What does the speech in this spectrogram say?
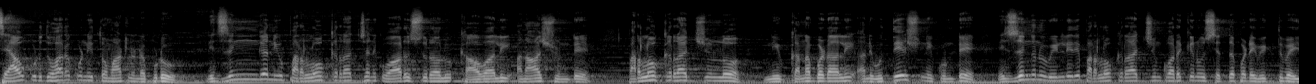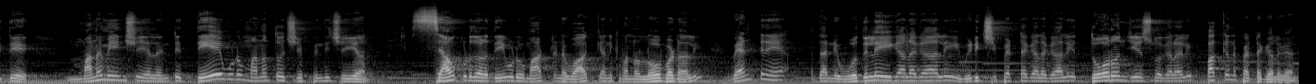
సేవకుడి ద్వారా కూడా నీతో మాట్లాడినప్పుడు నిజంగా నీవు పరలోక రాజ్యానికి వారసురాలు కావాలి అని ఆశ ఉంటే పరలోక రాజ్యంలో నీవు కనబడాలి అనే ఉద్దేశం నీకుంటే నిజంగా నువ్వు వెళ్ళేది పరలోక రాజ్యం కొరకే నువ్వు సిద్ధపడే వ్యక్తివి అయితే మనం ఏం చేయాలంటే దేవుడు మనతో చెప్పింది చేయాలి. సేవకుడు ద్వారా దేవుడు మాట్లాడిన వాక్యానికి మనం లోబడాలి. వెంటనే దాన్ని వదిలేయగలగాలి విడిచిపెట్టగలగాలి దూరం చేసుకోగలగాలి పక్కన పెట్టగలగాలి.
